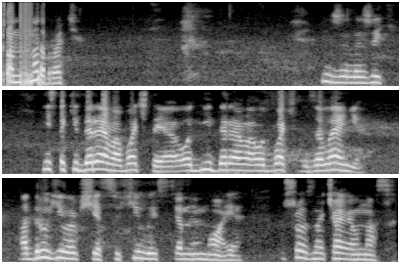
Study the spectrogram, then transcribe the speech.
Треба брати. Він же лежить. Є такі дерева, бачите, одні дерева, от бачите, зелені, а другі взагалі сухі листя немає. Що означає у нас?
